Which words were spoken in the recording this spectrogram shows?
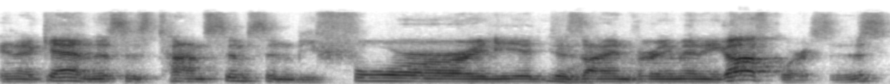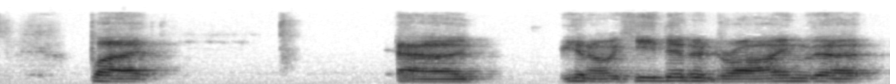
and again, this is Tom Simpson before he had Yeah. designed very many golf courses, but uh, you know, he did a drawing that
